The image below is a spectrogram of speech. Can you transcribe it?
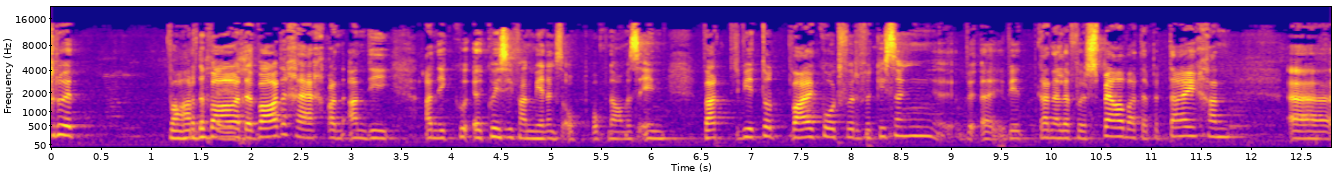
groot waarde waarde waarde geheg aan aan die aan die kwessie van meningsopnames en wat weet tot baie kort voor verkiesing weet kan hulle voorspel wat 'n party gaan uh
